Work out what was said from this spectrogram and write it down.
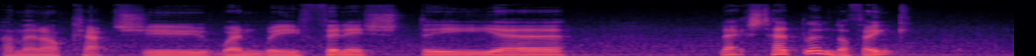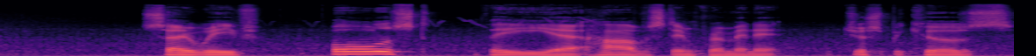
And then I'll catch you when we finish the uh, next headland, I think. So we've paused the uh, harvesting for a minute, just because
